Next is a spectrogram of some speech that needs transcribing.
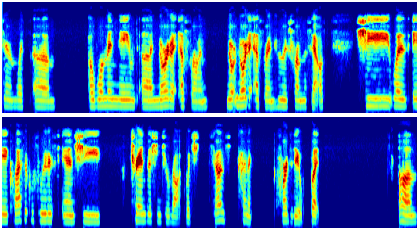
him with um a woman named uh Norda Ephron. Nor- Norda Ephron, who is from the south. She was a classical flutist and she transitioned to rock, which sounds kind of hard to do, but um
